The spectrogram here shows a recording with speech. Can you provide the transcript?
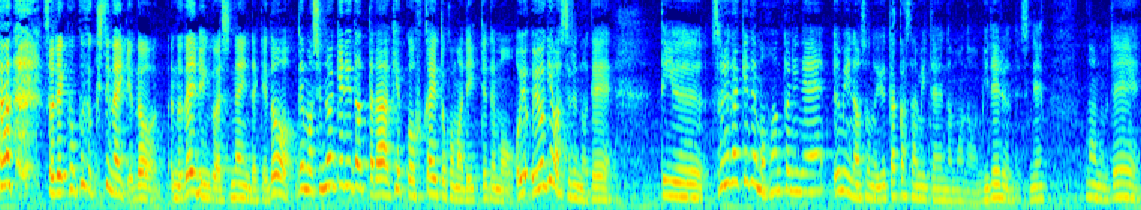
それ克服してないけどあのダイビングはしないんだけどでもシュノーケリだったら結構深いとこまで行ってでも泳げはするのでっていうそれだけでも本当にね海のその豊かさみたいなものを見れるんですね。なので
